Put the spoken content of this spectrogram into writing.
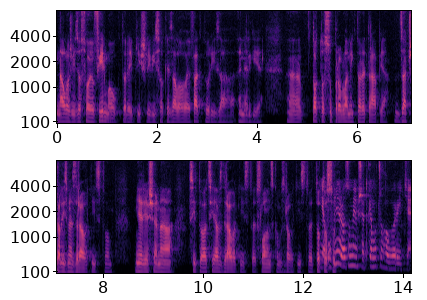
naložiť so svojou firmou, ktorej prišli vysoké zálohové faktúry za energie. E, toto sú problémy, ktoré trápia. Začali sme zdravotníctvom. Neriešená situácia v zdravotníctve, v slovenskom zdravotníctve. Toto ja úplne sú... rozumiem všetkému, čo hovoríte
